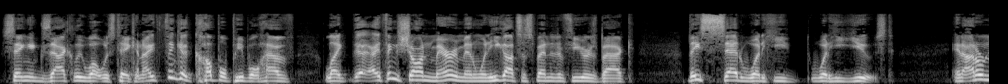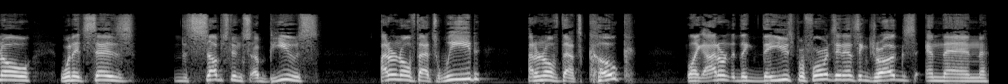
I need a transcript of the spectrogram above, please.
saying exactly what was taken. I think a couple people have like I think Shawne Merriman when he got suspended a few years back, they said what he what he used. And I don't know when it says the substance abuse, I don't know if that's weed, I don't know if that's coke. Like I don't they, they use performance enhancing drugs and then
